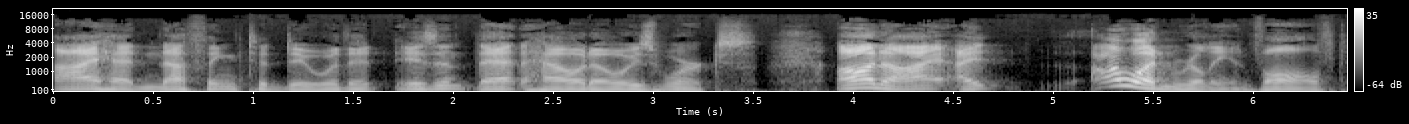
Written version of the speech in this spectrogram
I had nothing to do with it. Isn't that how it always works? Oh no, I I, I wasn't really involved.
